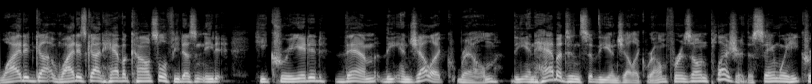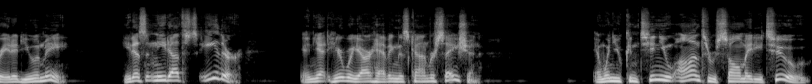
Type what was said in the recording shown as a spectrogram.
Why did God why does God have a council if he doesn't need it? He created them, the angelic realm, the inhabitants of the angelic realm for his own pleasure, the same way he created you and me. He doesn't need us either. And yet here we are having this conversation. And when you continue on through Psalm 82,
